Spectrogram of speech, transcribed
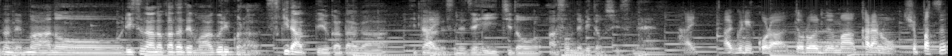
なんでまああのリスナーの方でもアグリコラ好きだっていう方がいたらですね、ぜひ一度遊んでみてほしいですね。はい。アグリコラ泥沼からの出発？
